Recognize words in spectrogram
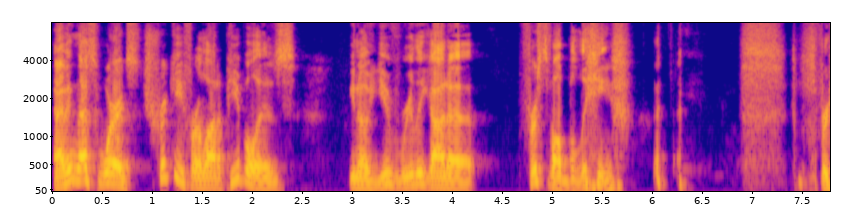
And I think that's where it's tricky for a lot of people is, you know, you've really got to, first of all, believe for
